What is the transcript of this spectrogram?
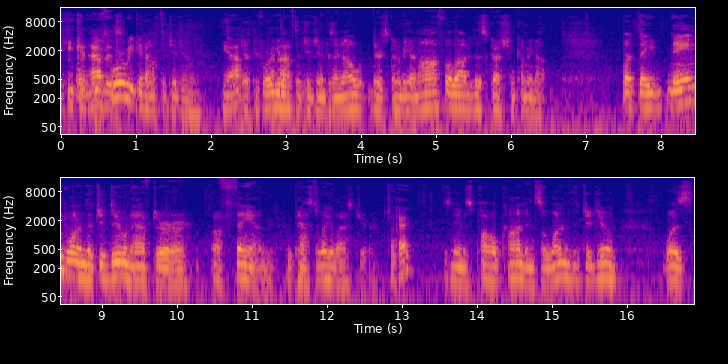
He can have before his we get off the Judoon, yeah. just before we get off the Judoon, because I know there's going to be an awful lot of discussion coming up. But they named one of the Judoon after a fan who passed away last year. Okay. His name is Paul Condon. So one of the Judoon was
